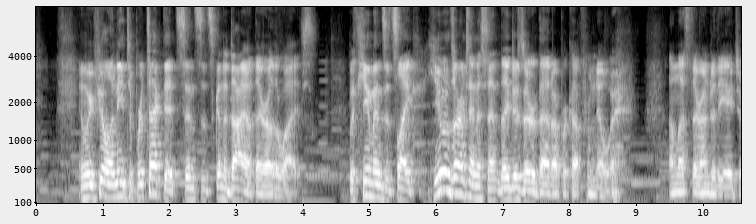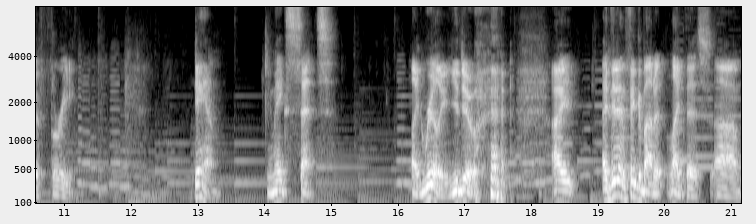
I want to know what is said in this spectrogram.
and we feel a need to protect it since it's gonna die out there otherwise. With humans, it's like, humans aren't innocent, they deserve that uppercut from nowhere. Unless they're under the age of three. Damn, you make sense. Like really, you do. I I didn't think about it like this um,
